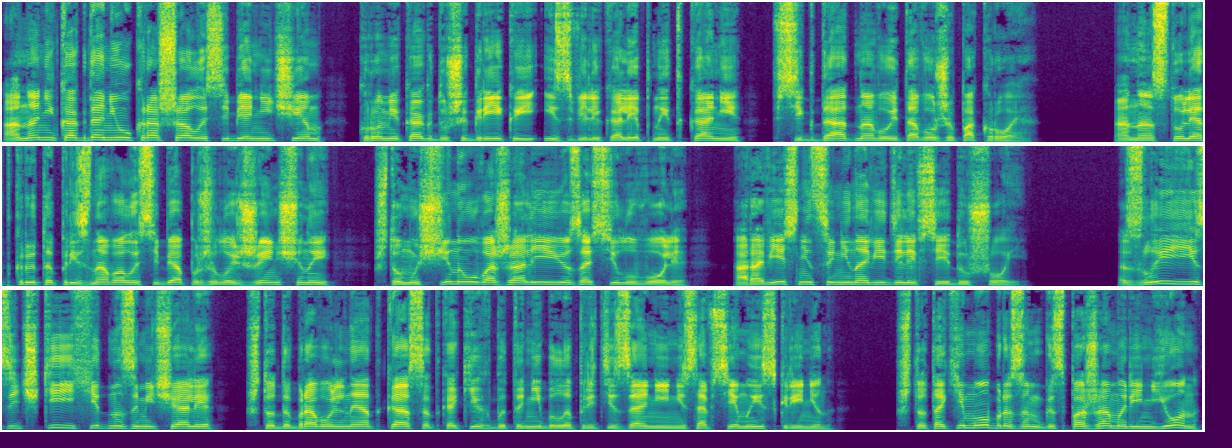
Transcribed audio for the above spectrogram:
она никогда не украшала себя ничем, кроме как душегрейкой из великолепной ткани, всегда одного и того же покроя. Она столь открыто признавала себя пожилой женщиной, что мужчины уважали ее за силу воли, а ровесницы ненавидели всей душой. Злые язычки ехидно замечали, что добровольный отказ от каких бы то ни было притязаний не совсем искренен, что таким образом госпожа Мариньон,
